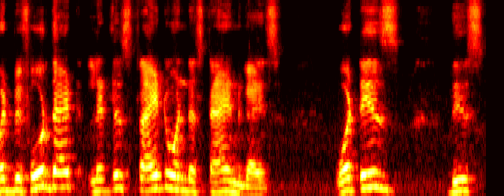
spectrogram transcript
But before that, let us try to understand, guys, what is this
